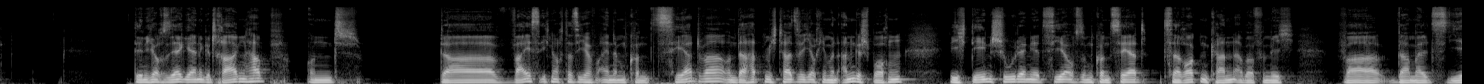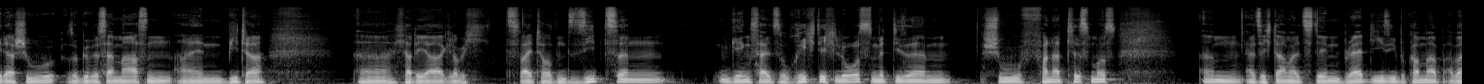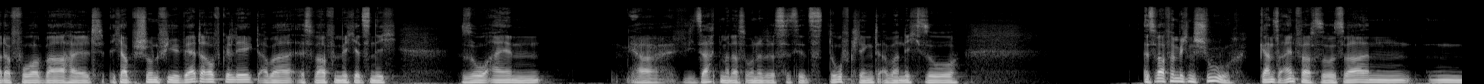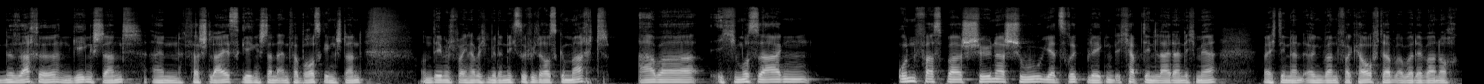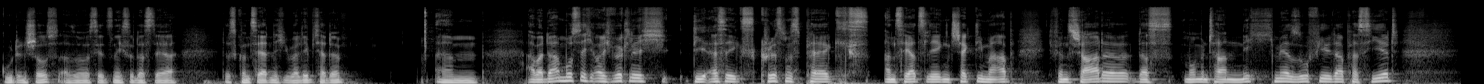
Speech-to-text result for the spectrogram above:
den ich auch sehr gerne getragen habe. Und da weiß ich noch, dass ich auf einem Konzert war und da hat mich tatsächlich auch jemand angesprochen, wie ich den Schuh denn jetzt hier auf so einem Konzert zerrocken kann. Aber für mich war damals jeder Schuh so gewissermaßen ein Bieter. Äh, ich hatte ja, glaube ich, 2017 ging es halt so richtig los mit diesem Schuhfanatismus, ähm, als ich damals den Brad Yeezy bekommen habe. Aber davor war halt, ich habe schon viel Wert darauf gelegt, aber es war für mich jetzt nicht so ein, ja, wie sagt man das, ohne dass es jetzt doof klingt, aber nicht so. Es war für mich ein Schuh, ganz einfach so. Es war ein, eine Sache, ein Gegenstand, ein Verschleißgegenstand, ein Verbrauchsgegenstand. Und dementsprechend habe ich mir da nicht so viel draus gemacht. Aber ich muss sagen, unfassbar schöner Schuh, jetzt rückblickend. Ich habe den leider nicht mehr, weil ich den dann irgendwann verkauft habe, aber der war noch gut in Schuss. Also ist jetzt nicht so, dass der das Konzert nicht überlebt hätte. Ähm, aber da muss ich euch wirklich die Essex Christmas Packs ans Herz legen. Checkt die mal ab. Ich finde es schade, dass momentan nicht mehr so viel da passiert.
